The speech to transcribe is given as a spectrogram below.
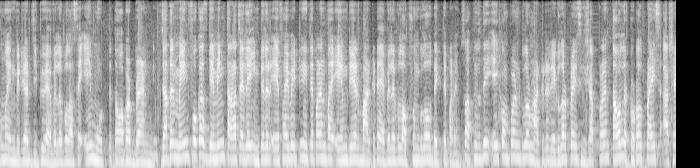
কোনো এনভিডিআর জিপিউ অ্যাভেলেবল আছে, এই মুহূর্তে তাও আবার ব্র্যান্ড নিউ যাদের মেইন ফোকাস গেমিং তারা চাইলে ইন্টেলের এ ফাইভ এইটটি নিতে পারেন বা এমডি এর মার্কেটে অ্যাভেলেবল অপশনগুলোও দেখতে পারেন। সো আপনি যদি এই কম্পোনেন্টগুলোর মার্কেটে রেগুলার প্রাইস হিসাব করেন, তাহলে টোটাল প্রাইস আসে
